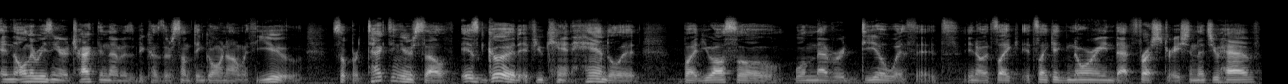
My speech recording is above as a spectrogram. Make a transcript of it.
and the only reason you're attracting them is because there's something going on with you. So, protecting yourself is good if you can't handle it, but you also will never deal with it. You know, it's like it's like ignoring that frustration that you have.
